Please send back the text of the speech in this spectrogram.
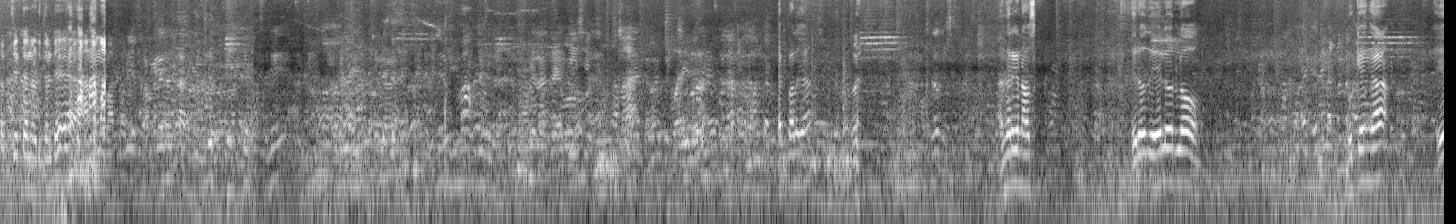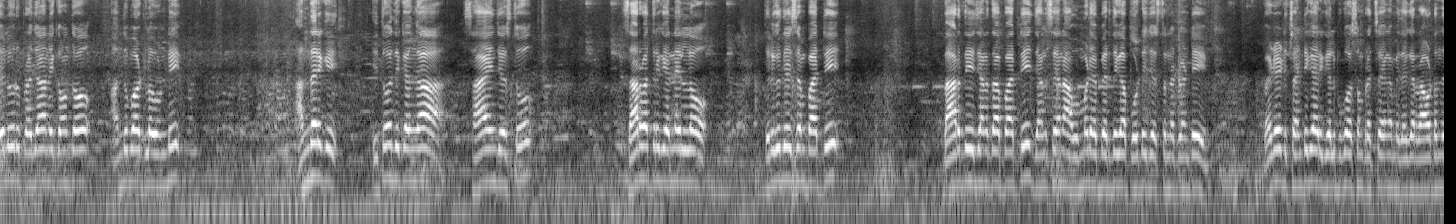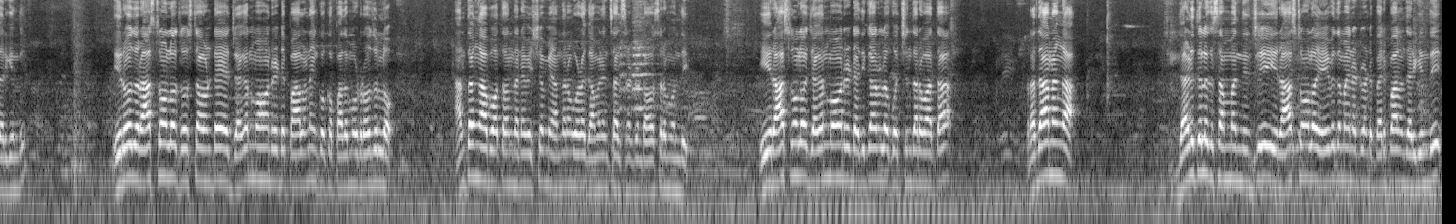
Subject అని అడుగుతుంటే అన్న చెప్పాలిగా? అందరికీ నమస్కారం. ఈరోజు ఏలూరులో ముఖ్యంగా ఏలూరు ప్రజానికంతో అందుబాటులో ఉండి అందరికీ ఇతోధికంగా సహాయం చేస్తూ సార్వత్రిక ఎన్నికల్లో తెలుగుదేశం పార్టీ భారతీయ జనతా పార్టీ జనసేన ఉమ్మడి అభ్యర్థిగా పోటీ చేస్తున్నటువంటి బడేటి చంటి గారి గెలుపు కోసం ప్రత్యేకంగా మీ దగ్గర రావడం జరిగింది. ఈరోజు రాష్ట్రంలో చూస్తూ ఉంటే జగన్మోహన్ రెడ్డి పాలన ఇంకొక పదమూడు రోజుల్లో అంతం కాబోతోందనే విషయం మీ అందరం కూడా గమనించాల్సినటువంటి అవసరం ఉంది. ఈ రాష్ట్రంలో జగన్మోహన్ రెడ్డి అధికారంలోకి వచ్చిన తర్వాత ప్రధానంగా దళితులకు సంబంధించి ఈ రాష్ట్రంలో ఏ విధమైనటువంటి పరిపాలన జరిగింది?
